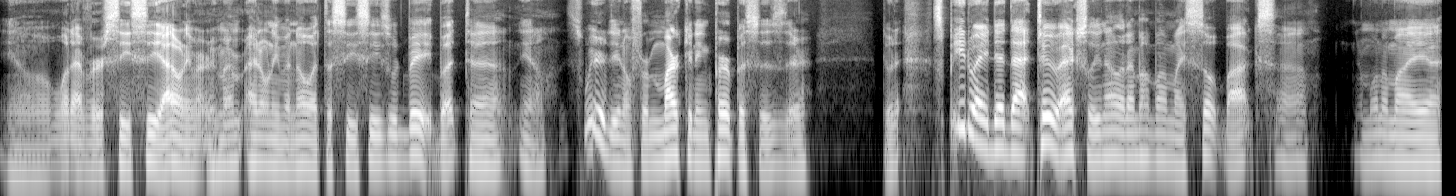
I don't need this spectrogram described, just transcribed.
you know, whatever CC. I don't even remember. I don't even know what the CCs would be. But uh, you know, it's weird. You know, for marketing purposes, they're doing it. Speedway did that too. Actually, now that I'm up on my soapbox, uh, and one of my uh,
